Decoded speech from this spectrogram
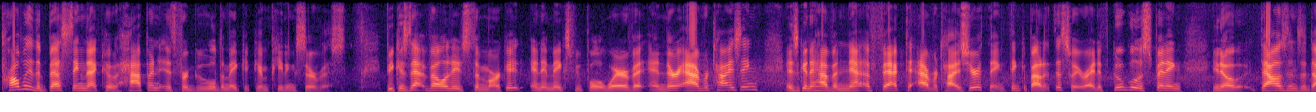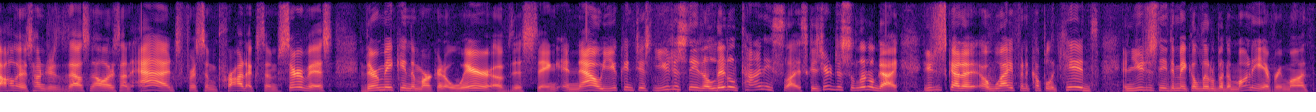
probably the best thing that could happen is for Google to make a competing service because that validates the market and it makes people aware of it and their advertising is going to have a net effect to advertise your thing. Think about it this way, right? If Google is spending, you know, thousands of dollars, hundreds of thousands of dollars on ads for some product, some service, they're making the market aware of this thing and now you can just you just need a little tiny slice because you're just a little guy. You just got a, a wife and a couple of kids and you just need to make a little bit of money every month.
